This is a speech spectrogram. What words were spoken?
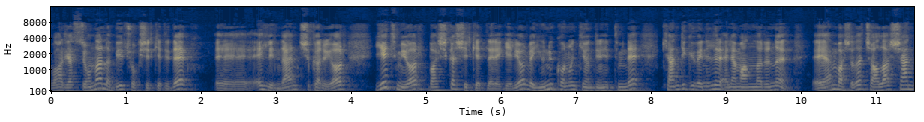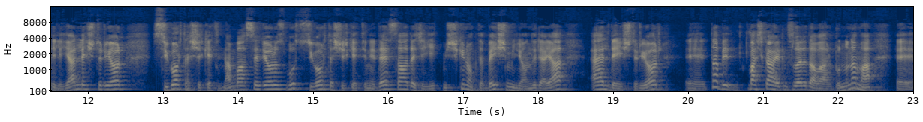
varyasyonlarla birçok şirketi de e, elinden çıkarıyor. Yetmiyor başka şirketlere geliyor ve Unicorn'un yönetiminde kendi güvenilir elemanlarını e, en başta da Çağlar Şendil'i yerleştiriyor. Sigorta şirketinden bahsediyoruz. Bu sigorta şirketini de sadece 72.5 milyon liraya el değiştiriyor. E, Tabi başka ayrıntıları da var bunun ama e,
